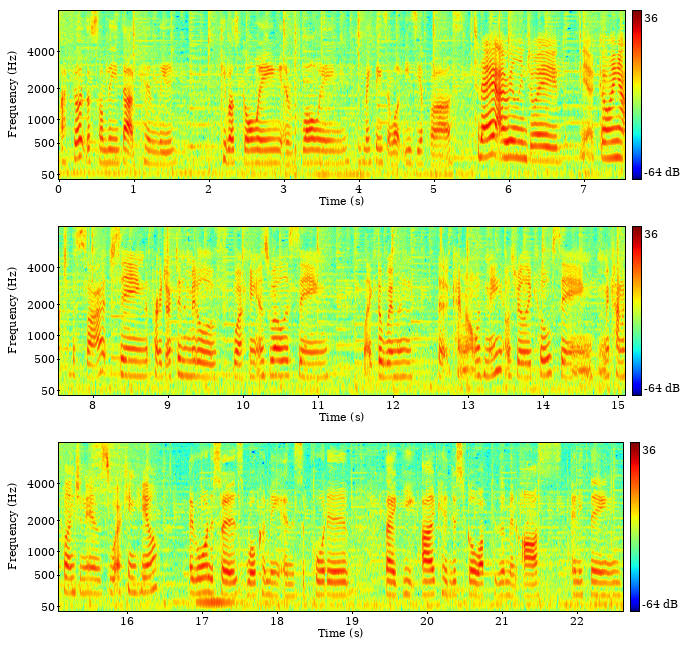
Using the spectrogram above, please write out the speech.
I feel like there's something that can lead, keep us going and flowing, just make things a lot easier for us. Today I really enjoyed yeah, going out to the site, seeing the project in the middle of working as well as seeing like the women that came out with me. It was really cool seeing mechanical engineers working here. Everyone is so welcoming and supportive. Like you, I can just go up to them and ask anything.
